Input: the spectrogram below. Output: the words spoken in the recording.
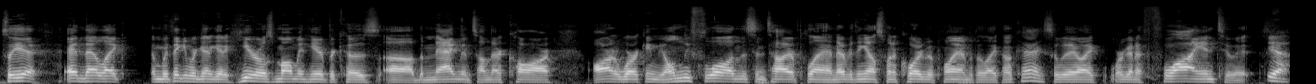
So yeah, and they're like, and we're thinking we're gonna get a hero's moment here because uh, the magnets on their car aren't working. The only flaw in this entire plan, everything else went according to plan, but they're like, okay, so they're like, we're gonna fly into it. Yeah.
